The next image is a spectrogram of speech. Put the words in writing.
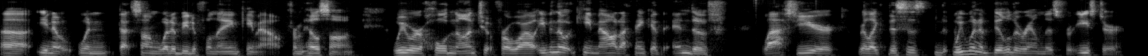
Uh, you know, when that song "What a Beautiful Name" came out from Hillsong, we were holding on to it for a while, even though it came out, I think, at the end of last year, we're like, this is we want to build around this for Easter.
